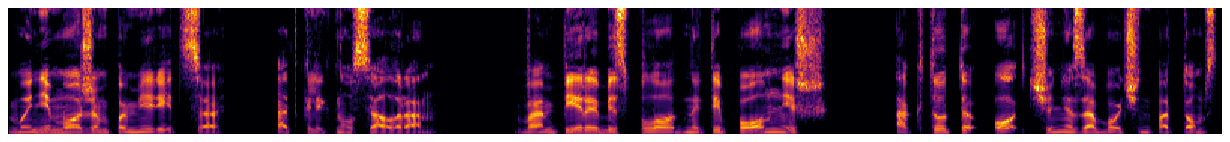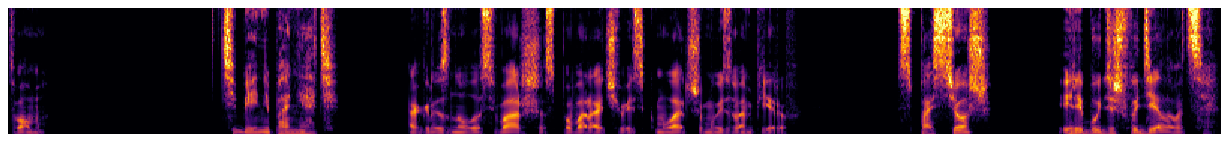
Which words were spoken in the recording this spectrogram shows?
«Мы не можем помириться», — откликнулся Алран. «Вампиры бесплодны, ты помнишь? А кто-то очень озабочен потомством». «Тебе не понять», — огрызнулась Варшас, поворачиваясь к младшему из вампиров. Спасешь? Или будешь выделываться?»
